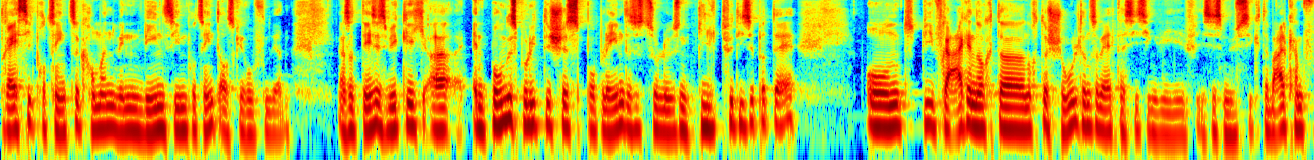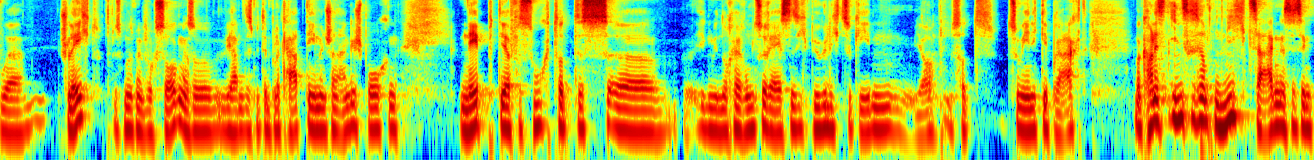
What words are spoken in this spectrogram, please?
30% zu kommen, wenn in Wien 7% ausgerufen werden. Also das ist wirklich äh, ein bundespolitisches Problem, das es zu lösen gilt für diese Partei. Und die Frage nach der, nach der Schuld und so weiter, es ist irgendwie, es ist müßig. Der Wahlkampf war schlecht, das muss man einfach sagen. Also wir haben das mit den Plakatthemen schon angesprochen. Nepp, der versucht hat, das äh, irgendwie noch herumzureißen, sich bürgerlich zu geben, ja, es hat zu wenig gebracht. Man kann jetzt insgesamt nicht sagen, dass es ein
